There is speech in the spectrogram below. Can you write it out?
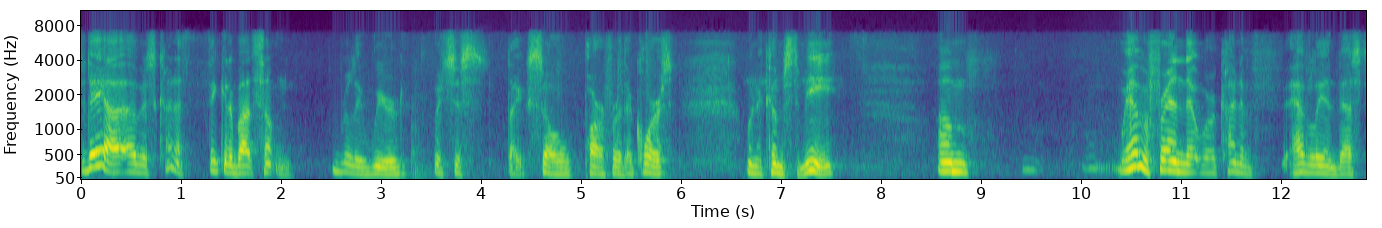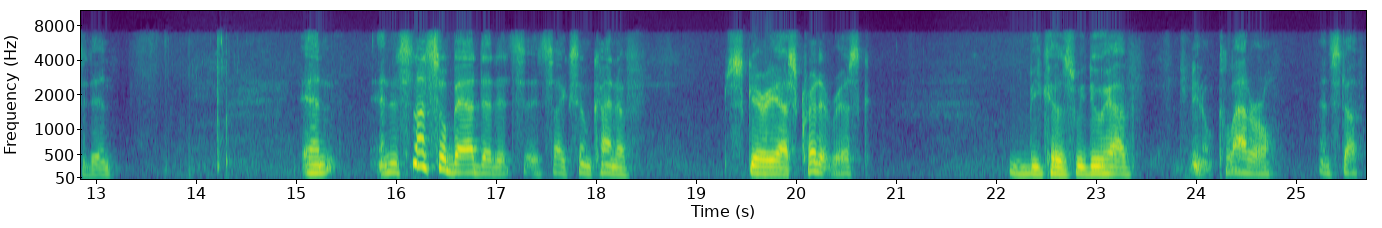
today I, I was kind of thinking about something really weird, which is like so par for the course when it comes to me. Um, we have a friend that we're kind of heavily invested in, and and it's not so bad that it's it's like some kind of scary ass credit risk because we do have you know collateral and stuff.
